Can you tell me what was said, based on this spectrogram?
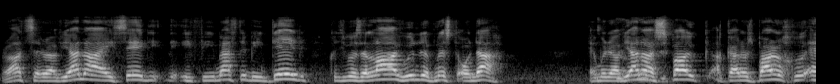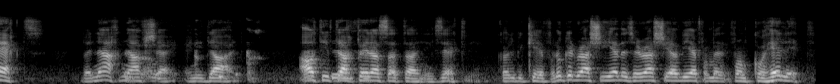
Right? So Rav Yanai said if he must have been dead because he was alive, he wouldn't have missed Onah. And when Rav Yana spoke, Akadosh Baruch Hu acts. V'nach nafshay, and he died. Al tiftach pera satan, exactly. Got to be careful. Look at Rashi here. There's a Rashi over here from, from Kohelet.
